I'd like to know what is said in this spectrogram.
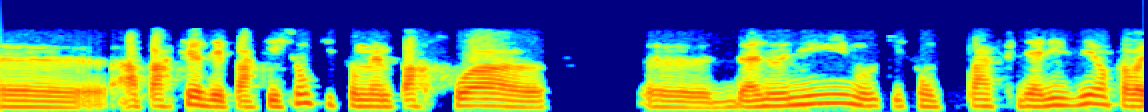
euh, à partir des partitions qui sont même parfois euh, euh d'anonymes ou qui sont pas finalisées. Enfin,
